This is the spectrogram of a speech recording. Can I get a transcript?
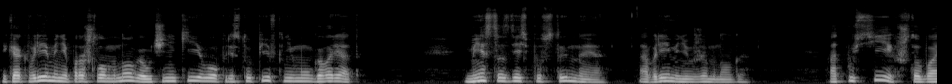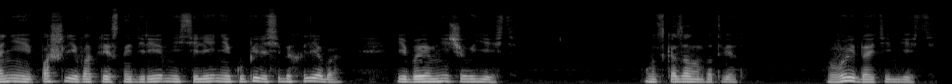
И как времени прошло много, ученики его, приступив к нему, говорят, «Место здесь пустынное, а времени уже много. Отпусти их, чтобы они пошли в окрестные деревни и селения и купили себе хлеба, ибо им нечего есть». Он сказал им в ответ, «Вы дайте им есть».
